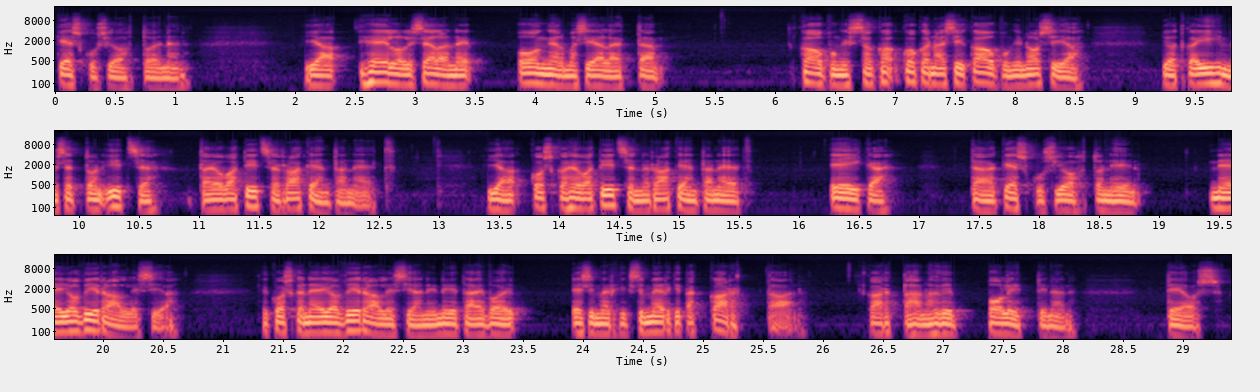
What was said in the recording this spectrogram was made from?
keskusjohtoinen. Ja heillä oli sellainen ongelma siellä, että kaupungissa on kokonaisia kaupungin osia, jotka ihmiset on itse tai ovat itse rakentaneet. Ja koska he ovat itse ne rakentaneet, eikä tämä keskusjohto, niin ne ei ole virallisia. Ja koska ne ei ole virallisia, niin niitä ei voi esimerkiksi merkitä karttaan. Karttahan on hyvin poliittinen teos.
